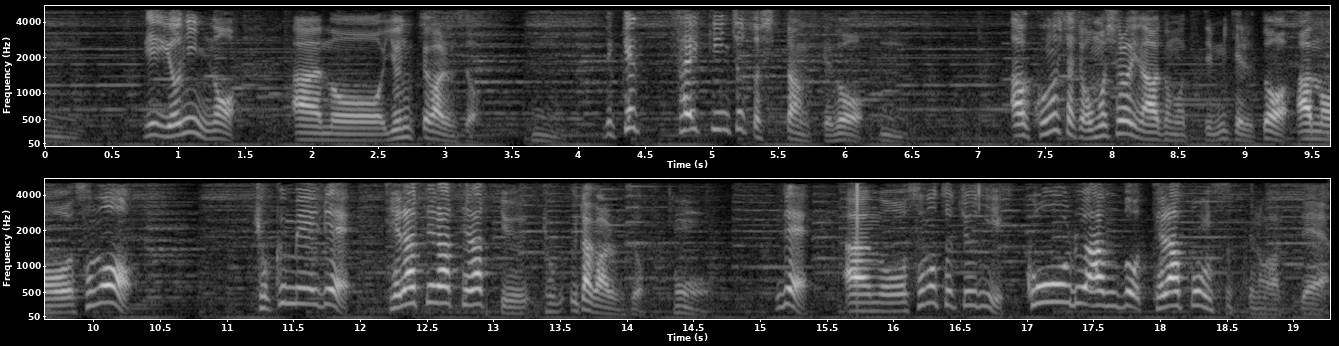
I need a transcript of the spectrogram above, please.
うん、で、4人の、あの、ユニットがあるんですよ。うん、で、結最近ちょっと知ったんですけど、うん、あ、この人たち面白いなと思って見てると、あの、その、曲名で、テラテラテラっていう曲歌があるんですよ。ほで、あの、その途中に、コールテラポンスっていうのがあって、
